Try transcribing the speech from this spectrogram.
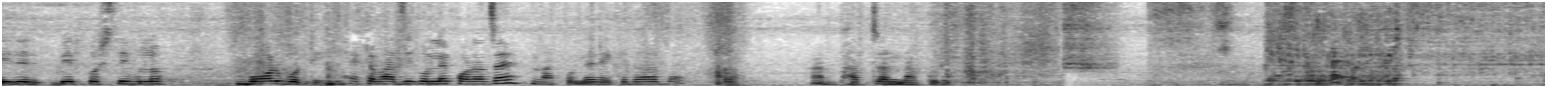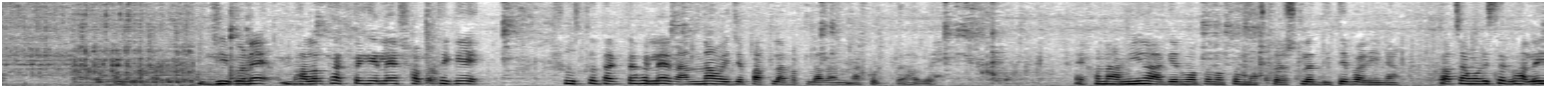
এই যে বের করছি হলো বরবটি। একটা ভাজি করলে করা যায়, না করলে রেখে দেওয়া যায়। আর ভাত রান্না করি। জীবনে ভালো থাকতে গেলে সব থেকে সুস্থ থাকতে হলে রান্না, ওই যে পাতলা পাতলা রান্না করতে হবে। এখন আমিও আগের মতন অত মশলা টশলা দিতে পারি না। কাঁচামরিচের ভালোই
